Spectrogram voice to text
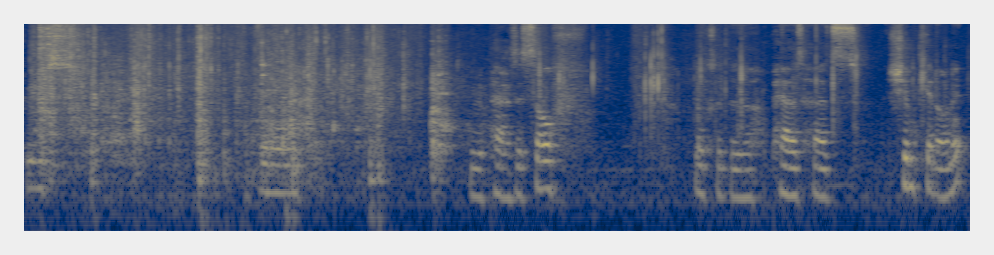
Grease. And the pads itself. Looks like the pads has shim kit on it.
